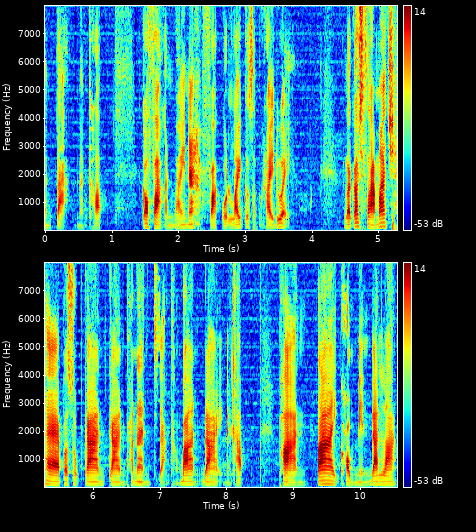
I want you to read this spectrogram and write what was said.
ต่างๆนะครับ ก็ฝากกันไว้นะ ฝากกดไลค์กด subscribe ด้วย แล้วก็สามารถแชร์ประสบการณ์การพนันจากทางบ้านได้นะครับ ผ่านใต้คอมเมนต์ด้านล่าง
